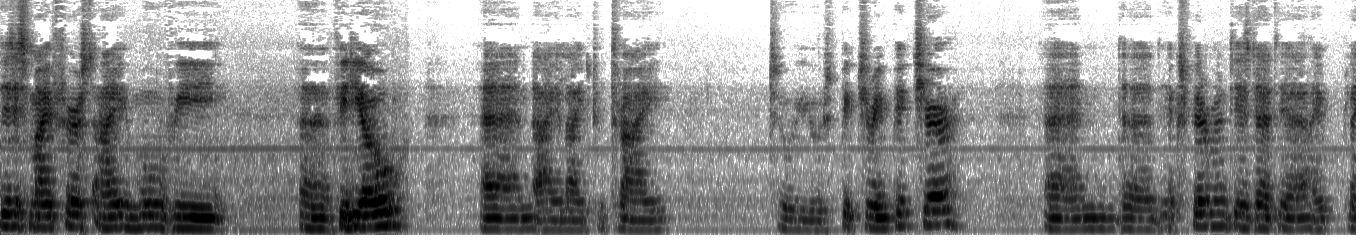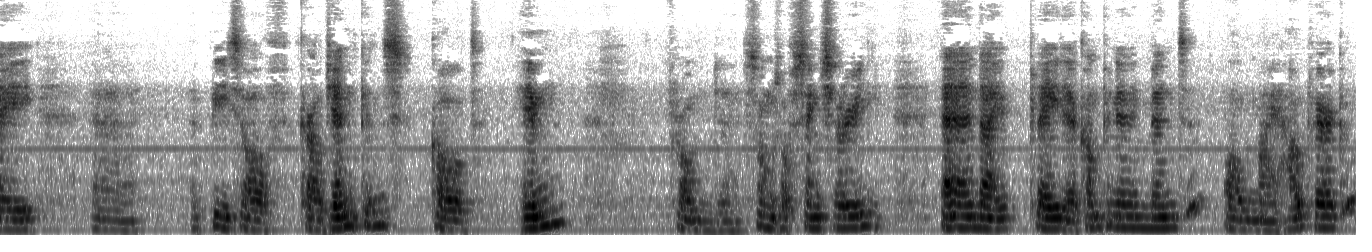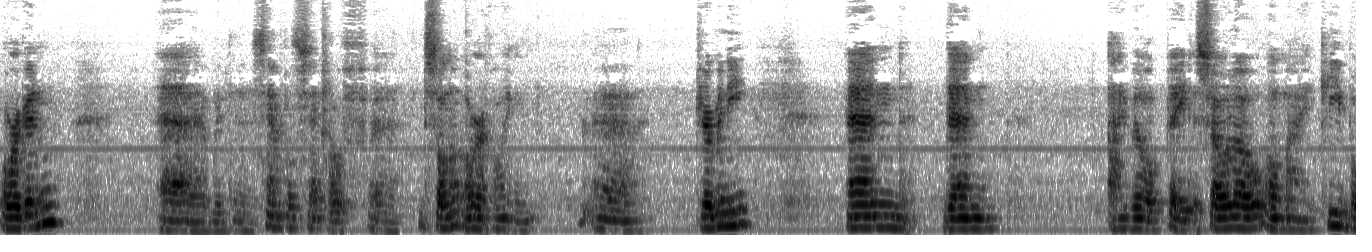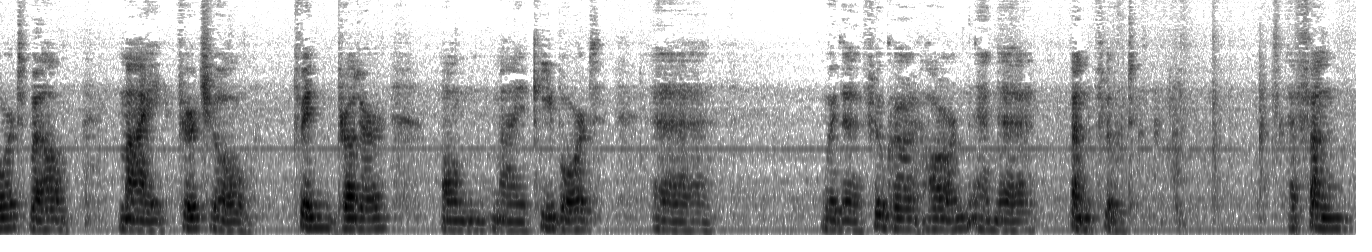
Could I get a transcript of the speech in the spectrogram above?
This is my first iMovie uh, video and I like to try to use picture-in-picture and uh, the experiment is that uh, I play uh, a piece of Karl Jenkins called Hymn from the Songs of Sanctuary and I play the accompaniment on my Hauptwerk organ uh, with a sample set of uh, Sonnenorgel in uh, Germany and then I will play the solo on my keyboard while my virtual twin brother on my keyboard uh, with a flugelhorn and a pan flute. Have fun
